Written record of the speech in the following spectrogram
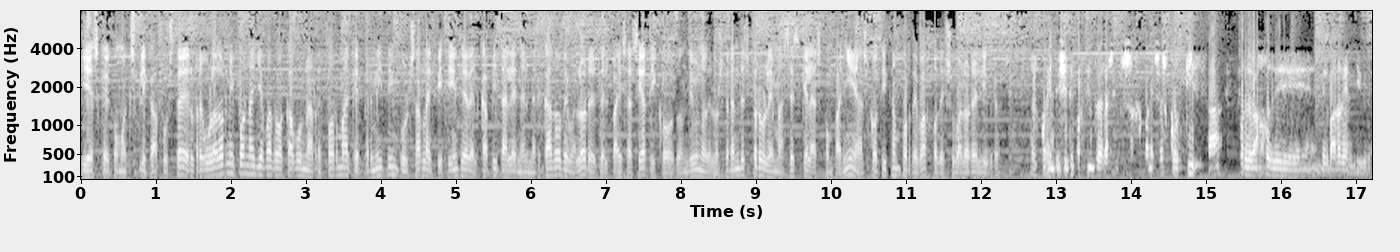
Y es que, como explica Fuste, el regulador nipón ha llevado a cabo una reforma que permite impulsar la eficiencia del capital en el mercado de valores del país asiático, donde uno de los grandes problemas es que las compañías cotizan por debajo de su valor en libros. El 47% de las empresas japonesas cotiza por debajo del valor en libros.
